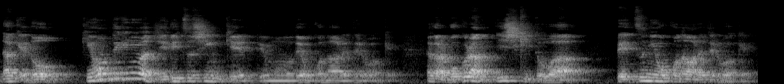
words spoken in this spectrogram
だけど基本的には自律神経っていうもので行われてるわけ。だから僕らの意識とは別に行われてるわけ。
